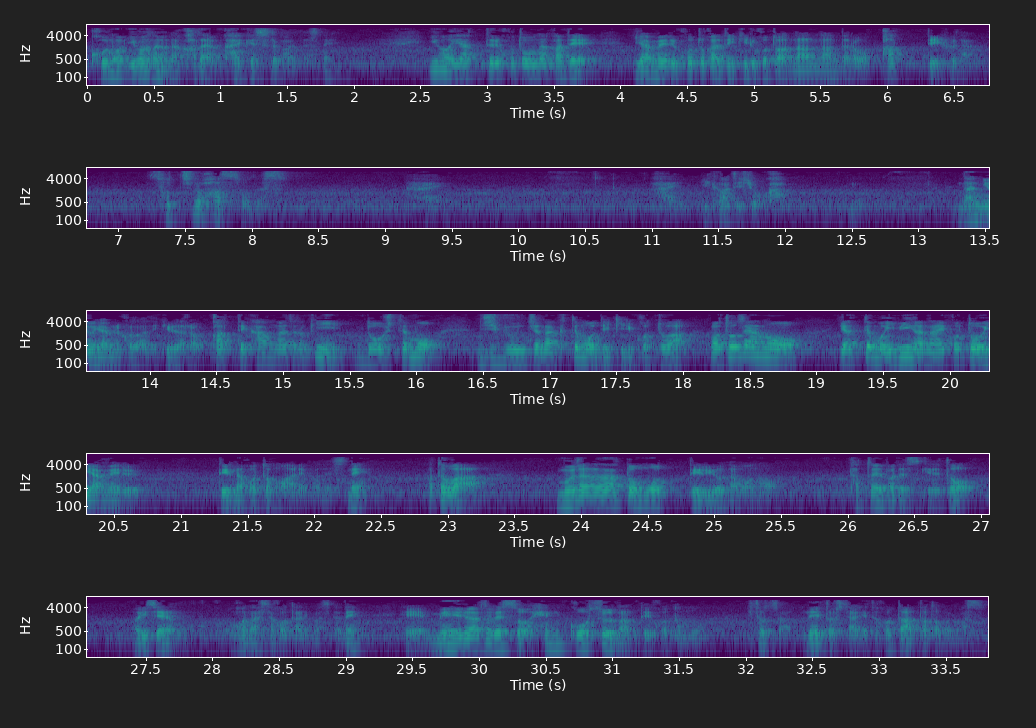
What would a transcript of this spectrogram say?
この今のような課題を解決する場合ですね。今やってることの中でやめることができることは何なんだろうかっていうふうなそっちの発想です。はい、はい、いかがでしょうか。何をやめることができるだろうかって考えた時にどうしても自分じゃなくてもできることは、まあ、当然あのやっても意味がないことをやめる。っていうようなこともあればですね。あとは無駄だなと思っているようなもの。例えばですけれど、まあ、以前お話したことありますかね、えー、メールアドレスを変更するなんていうことも一つは例として挙げたことあったと思います。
